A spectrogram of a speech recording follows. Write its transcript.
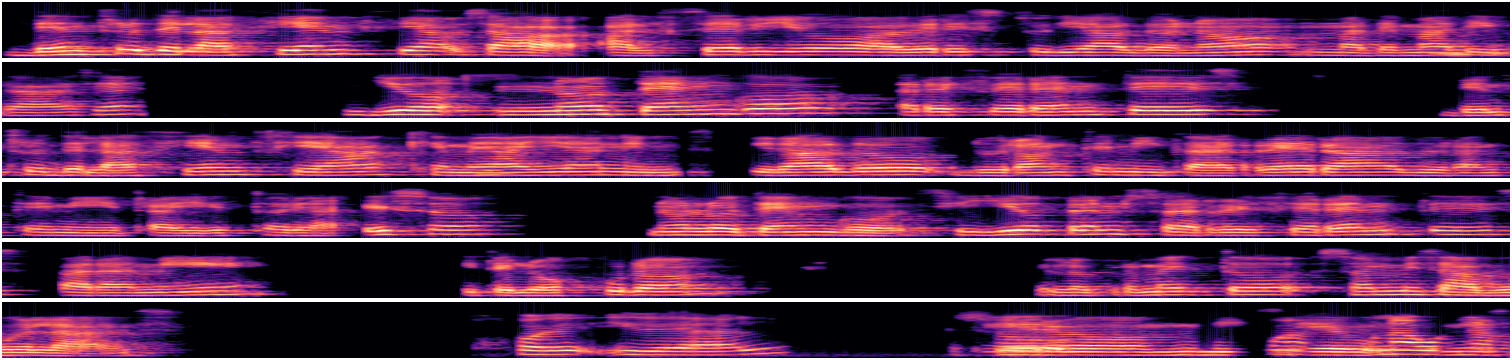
dentro de la ciencia, o sea, al ser yo haber estudiado, ¿no? Matemáticas, ¿eh? yo no tengo referentes dentro de la ciencia que me hayan inspirado durante mi carrera, durante mi trayectoria. Eso no lo tengo. Si yo pienso en referentes, para mí, y te lo juro, te lo prometo, son mis abuelas. Joder, ideal. Pero mis, abuelas,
